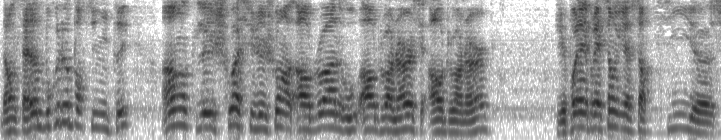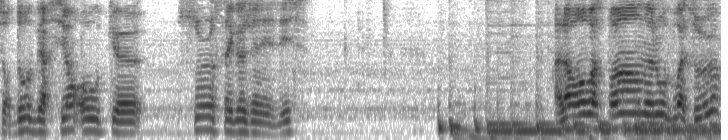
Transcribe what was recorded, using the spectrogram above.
Donc ça donne beaucoup d'opportunités. Entre les choix, si le choix entre Outrun ou Outrunner, c'est Outrunner. J'ai pas l'impression qu'il a sorti euh, sur d'autres versions autres que sur Sega Genesis. Alors on va se prendre une autre voiture.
